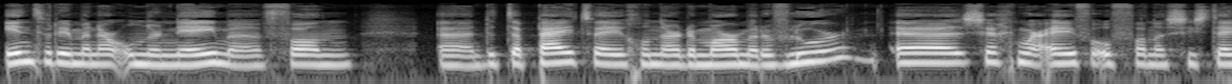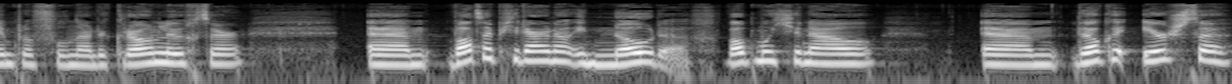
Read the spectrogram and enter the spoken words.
interim naar ondernemen, van uh, de tapijttegel naar de marmeren vloer, zeg ik maar even, of van een systeemplafond naar de kroonluchter. Um, wat heb je daar nou in nodig? Wat moet je nou, um, welke eerste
